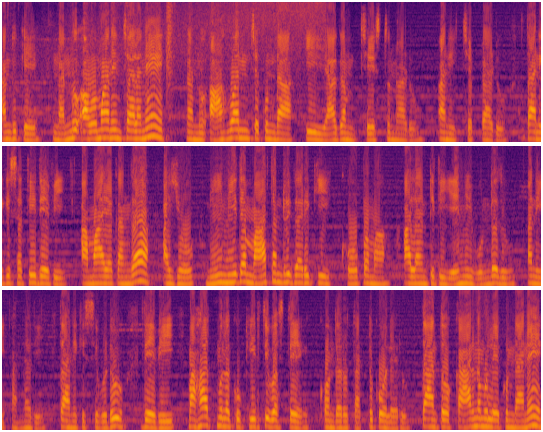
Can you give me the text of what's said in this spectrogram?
అందుకే నన్ను అవమానించాలనే నన్ను ఆహ్వానించకుండా ఈ యాగం చేస్తున్నాడు అని చెప్పాడు. దానికి సతీదేవి అమాయకంగా అయ్యో నీ మీద మా తండ్రి గారికి కోపమా? అలాంటిది ఏమీ ఉండదు అని అన్నది. దానికి శివుడు దేవి మహాత్ములకు కీర్తి వస్తే కొందరు తట్టుకోలేరు. దాంతో కారణము లేకుండానే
